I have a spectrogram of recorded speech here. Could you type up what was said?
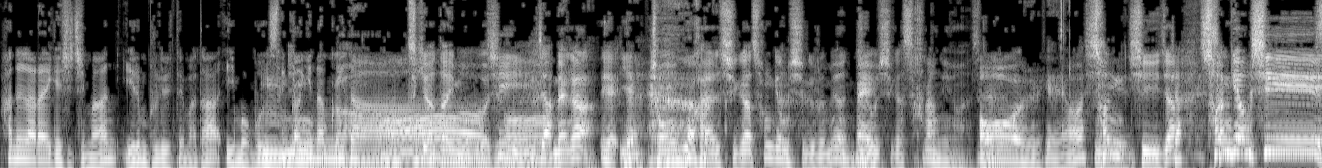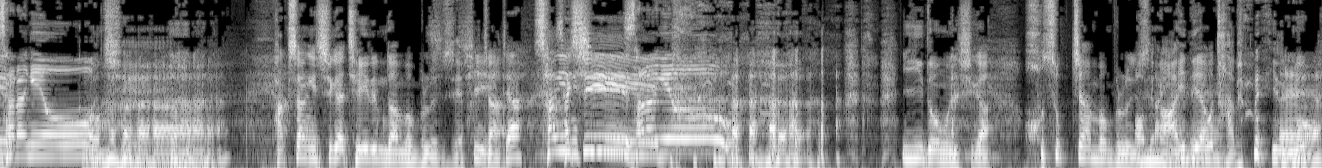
하늘나라에 계시지만 이름 불릴 때마다 이모부 음, 생각이 이모부가. 납니다. 특이하다 이모부가 지금. 시작. 내가 예, 예. 저하고 가열 씨가 성경 씨 그러면 네. 지호 씨가 사랑해요. 어, 그러게요. 시- 선 시작. 자, 성경 씨. 사랑해요. 그렇지. 박상희 씨가 제 이름도 한번 불러주세요. 시작. 자, 상희. 씨. 사랑해요. 이동훈 씨가 허숙자 한번 불러주세요. 아이디하고. 다르네 이름이. 네.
